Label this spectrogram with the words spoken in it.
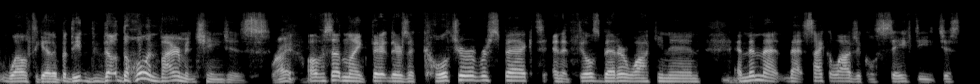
well together but the, the the whole environment changes. Right. all of a sudden like there, there's a culture of respect and it feels better walking in mm-hmm. and then that that psychological safety just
